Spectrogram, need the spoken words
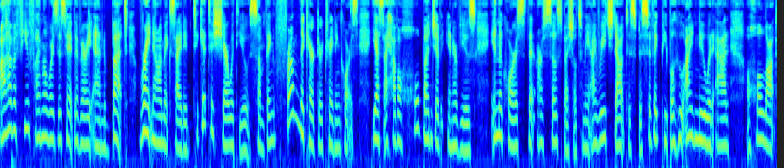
I'll have a few final words to say at the very end, but right now I'm excited to get to share with you something from the character training course. Yes, I have a whole bunch of interviews in the course that are so special to me. I reached out to specific people who I knew would add a whole lot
